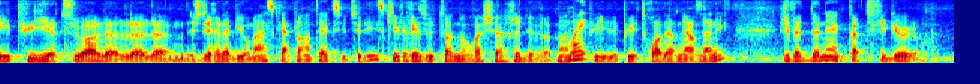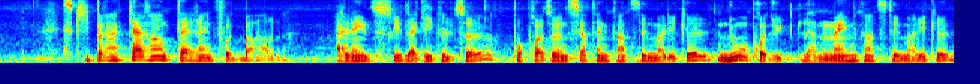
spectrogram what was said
Et puis, euh, tu as, le, le- le- je dirais, la biomasse qu'Aplantex utilise, qui est le résultat de nos recherches et développements Oui. depuis, depuis les trois dernières années. Je vais te donner un cas de figure. Ce qui prend 40 terrains de football à l'industrie de l'agriculture pour produire une certaine quantité de molécules, nous, on produit la même quantité de molécules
